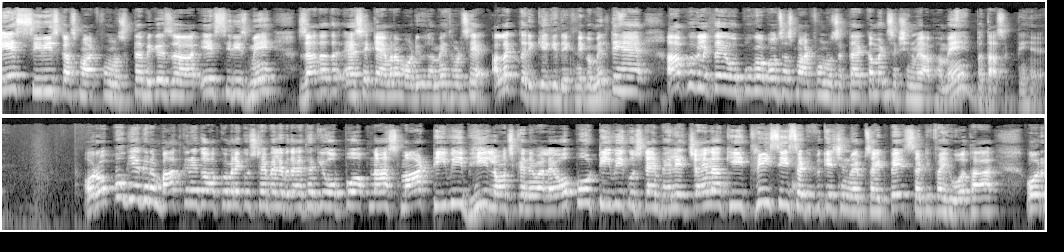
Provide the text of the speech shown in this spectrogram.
ए सीरीज़ का स्मार्टफ़ोन हो सकता है बिकॉज़ ए सीरीज़ में ज़्यादातर ऐसे कैमरा मॉड्यूल हमें थोड़े से अलग तरीके के देखने को मिलते हैं. आपको क्या लगता है ओप्पो का कौन सा स्मार्टफ़ोन हो सकता है? कमेंट सेक्शन में आप हमें बता सकते हैं. और ओप्पो की अगर हम बात करें तो आपको मैंने कुछ टाइम पहले बताया था कि ओप्पो अपना स्मार्ट टीवी भी लॉन्च करने वाला है। ओप्पो टीवी कुछ टाइम पहले चाइना की 3C सर्टिफिकेशन वेबसाइट पे सर्टिफाई हुआ था और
